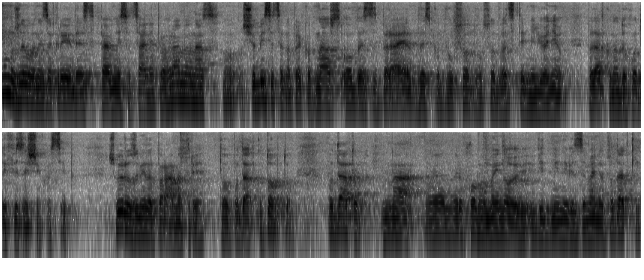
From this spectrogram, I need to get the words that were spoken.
Ну, можливо, вони закриють десь певні соціальні програми у нас. Ну, щомісяця, наприклад, наша область збирає близько 200-220 мільйонів податку на доходи фізичних осіб. Щоб ви розуміли параметри того податку. Тобто податок на е, нерухоме майно відміни від земельних податків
